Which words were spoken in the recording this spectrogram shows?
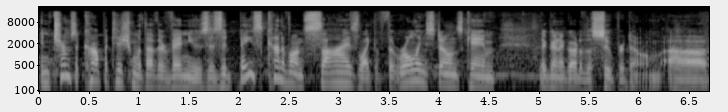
in terms of competition with other venues? Is it based kind of on size? Like, if the Rolling Stones came, they're going to go to the Superdome. Uh,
